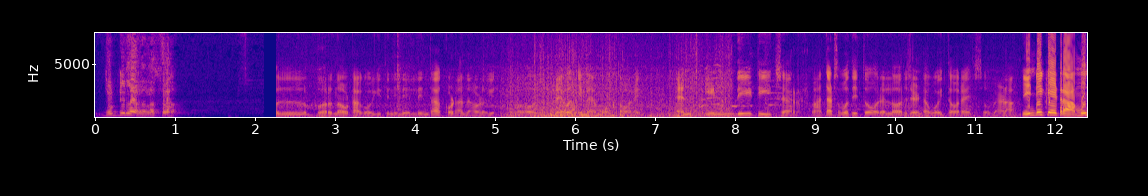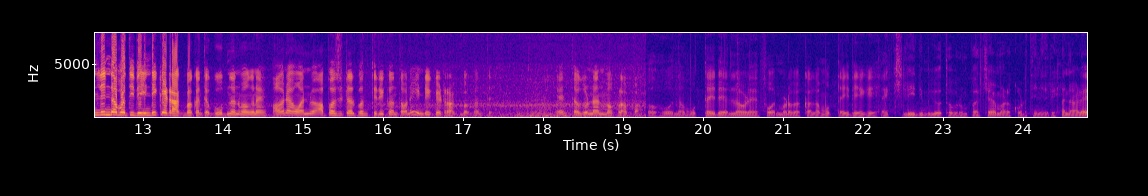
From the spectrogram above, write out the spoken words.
ದುಡ್ಡಿಲ್ಲ ನನ್ನ ಹತ್ರ. ಫುಲ್ ಬರ್ನ್ಔಟ್ ಆಗೋಗಿದ್ದೀನಿ. ನೀನು ಎಲ್ಲಿಂದ ಕೊಡೋಣ ಅವಳಿಗೆ? ರೇವತಿ ಮ್ಯಾಮ್ ಹೋಗ್ತಾವ್ರೆ. ಟೆಂತ್ ಹಿಂದಿ ಟೀಚರ್ ಮಾತಾಡ್ಸ್ಬೋದಿತ್ತು, ಅವರೆಲ್ಲ ಅರ್ಜೆಂಟಾಗಿ ಹೋಯ್ತವ್ರೆ ಸೊ ಬೇಡ. ಇಂಡಿಕೇಟ್ರಾ ಮುಂದಿಂದ ಬತ್ತಿದೆ ಇಂಡಿಕೇಟರ್ ಹಾಕ್ಬೇಕಂತೆ, ಗೂಬ್ ನನ್ನ ಮಗನೇ. ಅವನೇ ಒನ್ ಆಪೋಸಿಟಲ್ಲಿ ಬಂದು ತಿರುಕಂತವನೇ ಇಂಡಿಕೇಟರ್ ಹಾಕ್ಬೇಕಂತೆ. ಏನು ತಗೊಂಡು ನನ್ನ ಮಕ್ಕಳಪ್ಪ ಓಹೋ ನಮ್ಮ ಮುತ್ತೈದೆ ಎಲ್ಲ ಒಳ್ಳೆ. ಫೋನ್ ಮಾಡಬೇಕಲ್ಲ ಮುತ್ತೈದೆಗೆ. ಆ್ಯಕ್ಚುಲಿ ನಿಮಗೆ ಇವತ್ತೊಬ್ರನ್ನ ಪರಿಚಯ ಮಾಡ್ಕೊಡ್ತೀನಿ ರೀ. ನಾನು ಹಳೆ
